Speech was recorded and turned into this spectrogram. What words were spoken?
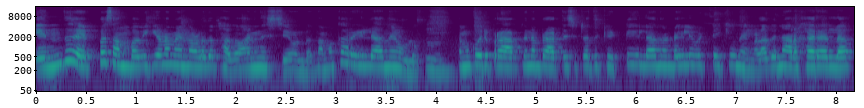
എന്ത് എപ്പോൾ സംഭവിക്കണം എന്നുള്ളത് ഭഗവാൻ നിശ്ചയമുണ്ട്. നമുക്കറിയില്ല എന്നേ ഉള്ളൂ. നമുക്കൊരു പ്രാർത്ഥന പ്രാർത്ഥിച്ചിട്ട് അത് കിട്ടിയില്ല എന്നുണ്ടെങ്കിൽ വിട്ടേക്കൂ. നിങ്ങളതിന് അർഹരല്ല.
